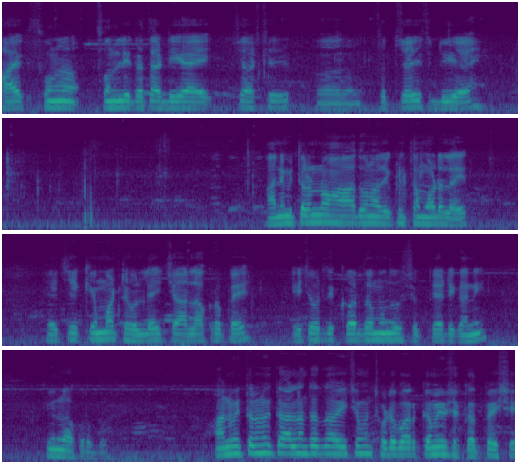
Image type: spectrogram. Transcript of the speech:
हा एक सोना सोनालिकाचा डी आहे चारशे सत्तेचाळीस डी आहे आणि मित्रांनो हा दोन हजार एकोणीसचा मॉडेल आहे. याची किंमत ठेवली आहे चार लाख रुपये. याच्यावरती कर्ज मंजूर होऊ शकते या ठिकाणी तीन लाख रुपये. आणि मित्रांनो ते आल्यानंतर याच्यामध्ये थोडेफार कमी होऊ शकतात पैसे.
